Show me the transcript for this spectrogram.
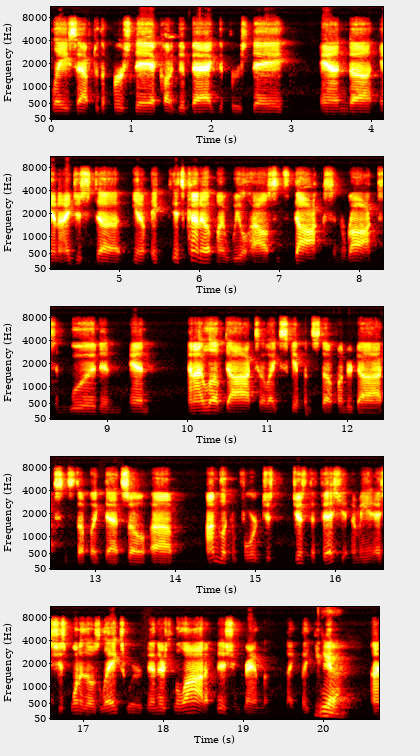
place after the first day. I caught a good bag the first day, and uh, and I just you know it, it's kind of up my wheelhouse. It's docks and rocks and wood and and and I love docks. I like skipping stuff under docks and stuff like that. So I'm looking forward just just to fish it. I mean, it's just one of those lakes where and there's a lot of fish in Grand Lake. Like, like you yeah. Can, uh,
